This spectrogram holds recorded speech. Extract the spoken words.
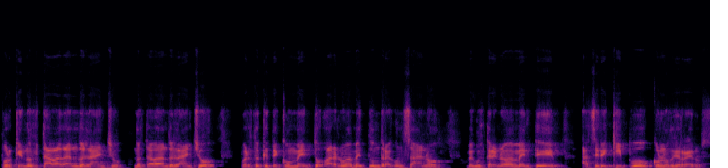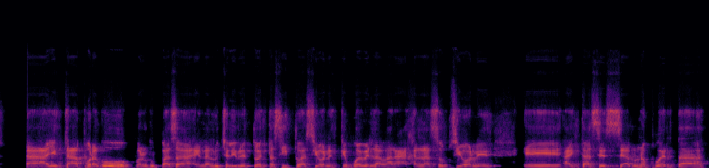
porque no estaba dando el ancho, no estaba dando el ancho, por esto que te comento, ahora nuevamente un dragón sano, me gustaría nuevamente hacer equipo con los guerreros. Ah, ahí está, por algo, por algo pasa en la lucha libre todas estas situaciones que mueven la baraja, las opciones. Eh, ahí está, se, abre una puerta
